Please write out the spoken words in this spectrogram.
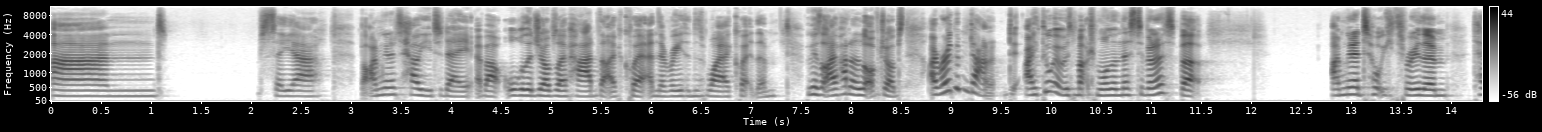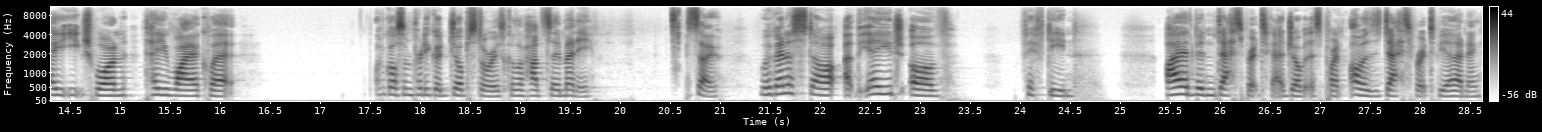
And so, yeah. But I'm going to tell you today about all the jobs I've had that I've quit and the reasons why I quit them. Because I've had a lot of jobs. I wrote them down. I thought it was much more than this, to be honest, but I'm going to talk you through them, tell you each one, tell you why I quit. I've got some pretty good job stories because I've had so many. So, we're going to start at the age of 15. I had been desperate to get a job at this point. I was desperate to be earning.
